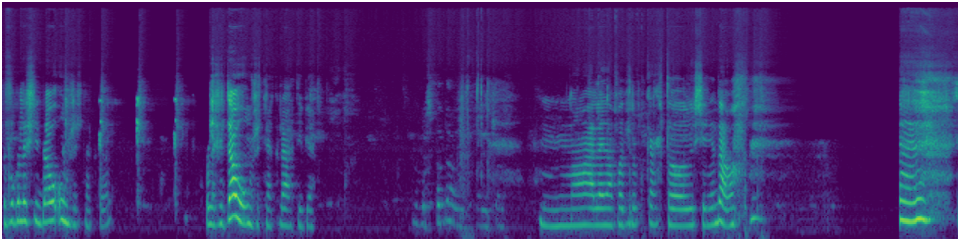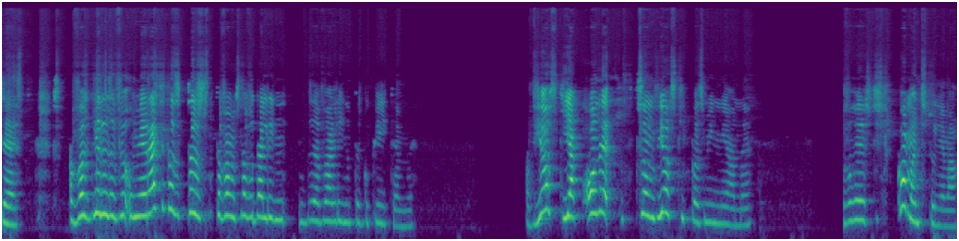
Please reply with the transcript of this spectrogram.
To w ogóle się nie dało umrzeć na kreatywie. W ogóle się dało umrzeć na kreatywie. No bo spadało. No, ale na podróbkach to się nie dało. Jest? A wy, kiedy wy umieracie, to, to, to wam znowu dali, dawali no tego itemy. A wioski, jak one są wioski pozmieniane. W ogóle jeszcze komend tu nie ma.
